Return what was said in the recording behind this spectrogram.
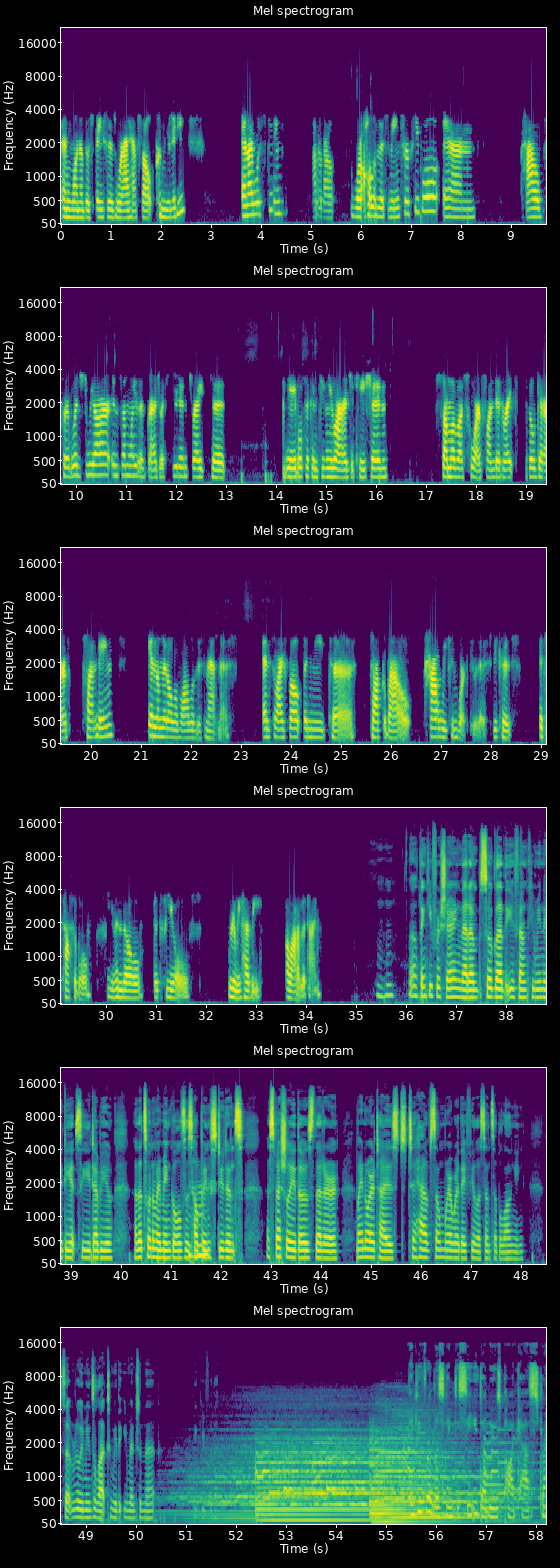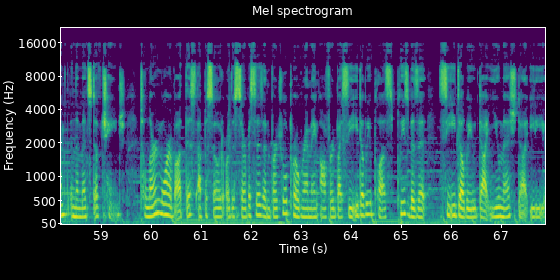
and one of the spaces where I have felt community. And I was thinking about what all of this means for people and how privileged we are in some ways as graduate students, right, to be able to continue our education. Some of us who are funded, right, still get our funding in the middle of all of this madness. And so I felt the need to talk about how we can work through this because it's possible even though it feels really heavy a lot of the time. Mm-hmm. Well, thank you for sharing that. I'm so glad that you found community at CEW. Uh, that's one of my main goals is mm-hmm. helping students, especially those that are minoritized, to have somewhere where they feel a sense of belonging. So that really means a lot to me that you mentioned that. Thank you for that. Thank you for listening to CEW's podcast, Strength in the Midst of Change. To learn more about this episode or the services and virtual programming offered by CEW Plus, please visit cew.umich.edu.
